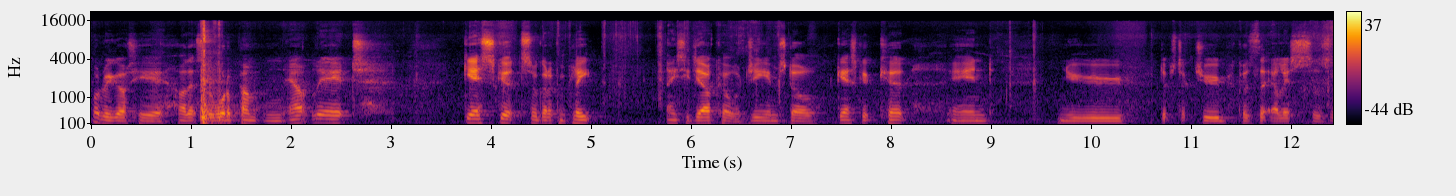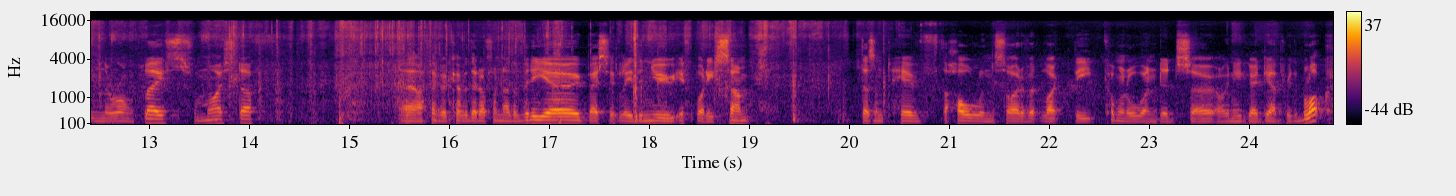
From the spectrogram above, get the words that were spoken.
What do we got here? Oh, that's the water pump and outlet. Gaskets, I've got a complete AC Delco or GM style gasket kit and new dipstick tube because the LS is in the wrong place for my stuff. Uh, I think I covered that off another video. Basically the new F-body sump doesn't have the hole in the side of it like the Commodore one did so I need to go down through the block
